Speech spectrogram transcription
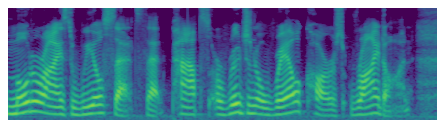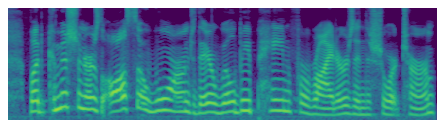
motorized wheel sets that Path's original rail cars ride on. But commissioners also warned there will be pain for riders in the short term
